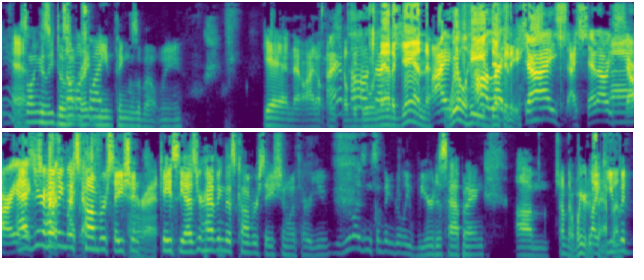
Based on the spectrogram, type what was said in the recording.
Yeah. As long as he doesn't write like- mean things about me. Yeah. No, I don't think I he'll be doing that again. I Will he, deputy? apologize. I said I was sorry. Uh, I as you're expressed having this myself. conversation, All right. Casey, as you're having this conversation with her, you you're realizing something really weird is happening. Um, Something weird is like happening. you've been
